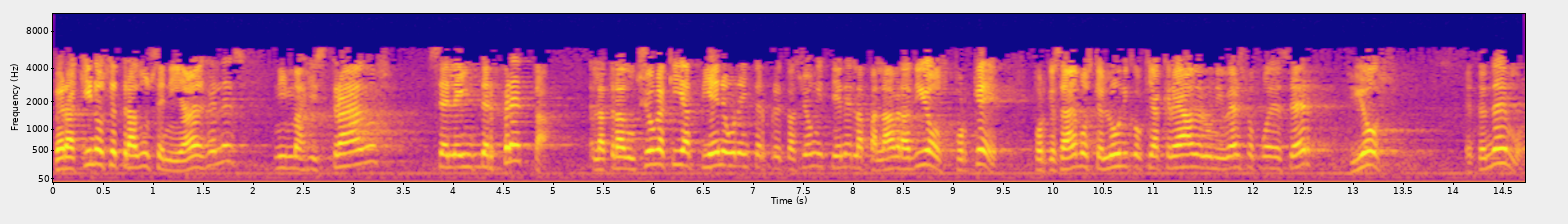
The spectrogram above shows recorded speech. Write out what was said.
Pero aquí no se traduce ni ángeles, ni magistrados, se le interpreta. La traducción aquí ya tiene una interpretación y tiene la palabra Dios. ¿Por qué? Porque sabemos que el único que ha creado el universo puede ser Dios. ¿Entendemos?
